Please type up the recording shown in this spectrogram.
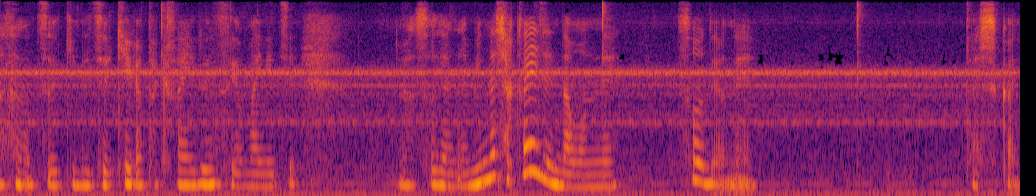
朝 の通勤で JK がたくさんいるんすよ毎日。そうだよね。みんな社会人だもんね。そうだよね。確かに。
